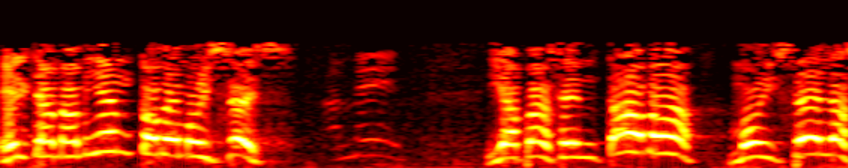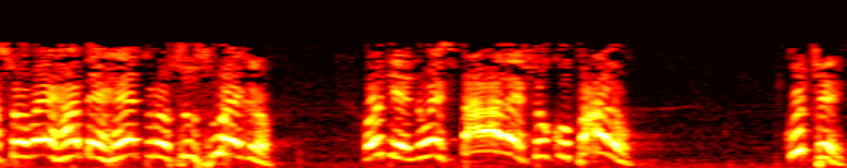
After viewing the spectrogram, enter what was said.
El llamamiento de Moisés. Y apacentaba Moisés las ovejas de Jetro, su suegro. Oye, no estaba desocupado. Escuche,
